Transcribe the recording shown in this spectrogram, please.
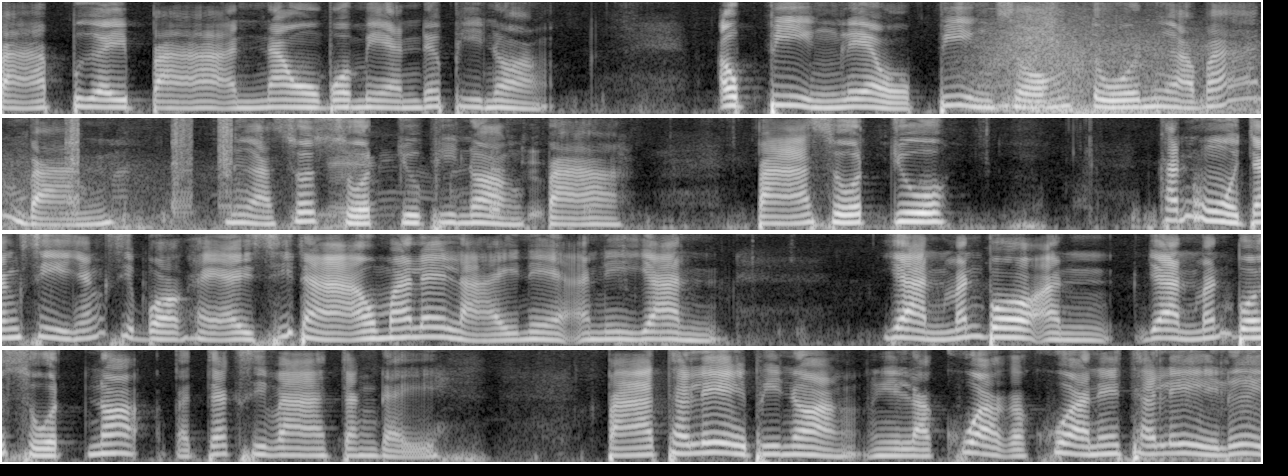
ปลาเปื่อยปลาเน่าบ่แมนเด้อพี่น้อง เอาปิ้งแล้วปิ้งสองตัวเนื้อบ้านบาน เนื้อสดสดๆอยู่พี่น้องปลาปลาสดอยู่ขันหูจังสี่ยังสิบอกให้ไอ้สิดาเอามาหลายๆเนี่ยอันนี้ย่านย่านมันบ่อันย่านมันบ่สดเนาะกะจักสิว่าจังใดปลาทะเลพี่น้องนี่ละขั้วกับขั้วในทะเลเลย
